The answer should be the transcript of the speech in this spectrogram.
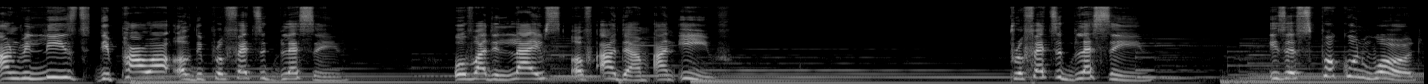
and released the power of the prophetic blessing over the lives of Adam and Eve. Prophetic blessing is a spoken word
